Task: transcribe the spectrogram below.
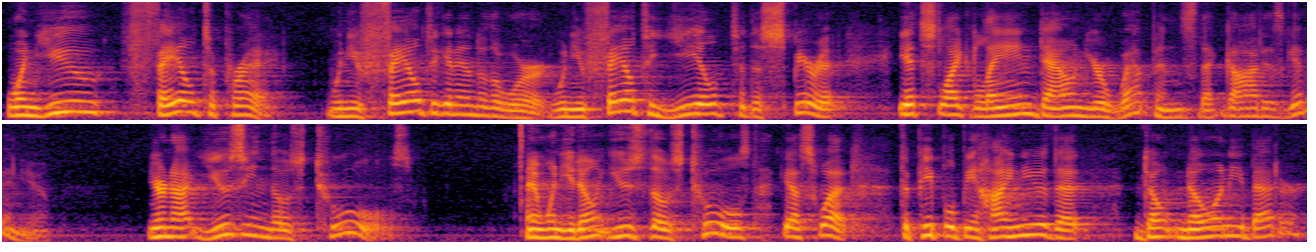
When you fail to pray, when you fail to get into the Word, when you fail to yield to the Spirit, it's like laying down your weapons that God has given you. You're not using those tools. And when you don't use those tools, guess what? The people behind you that don't know any better,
